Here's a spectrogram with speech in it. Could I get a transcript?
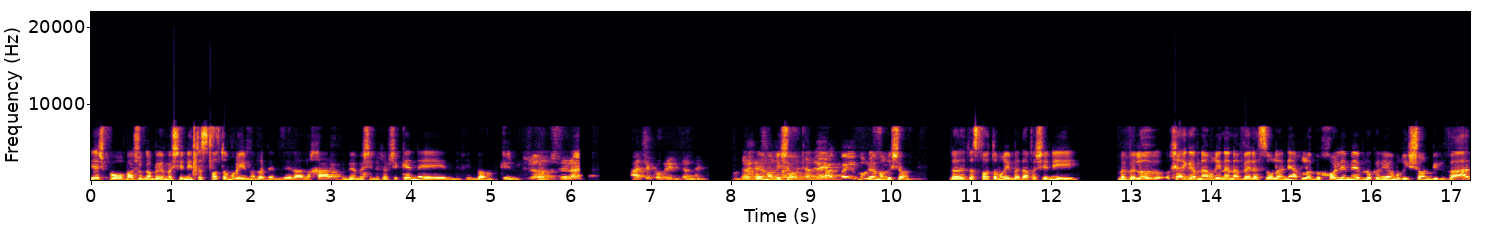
יש פה משהו גם ביום השני תוספות אומרים, אני לא יודע אם זה להלכה, ביום השני אני חושב שכן אה, מניחים, לא? כן. לא, זה רק עד שקוברים את המת. ביום הראשון, ביום הראשון. לא, זה תוספות אומרים בדף השני, ולא, חי אגב נאמרינן אבל אסור להניח, לא בכל ימי אבל, לא כאן יום ראשון בלבד,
